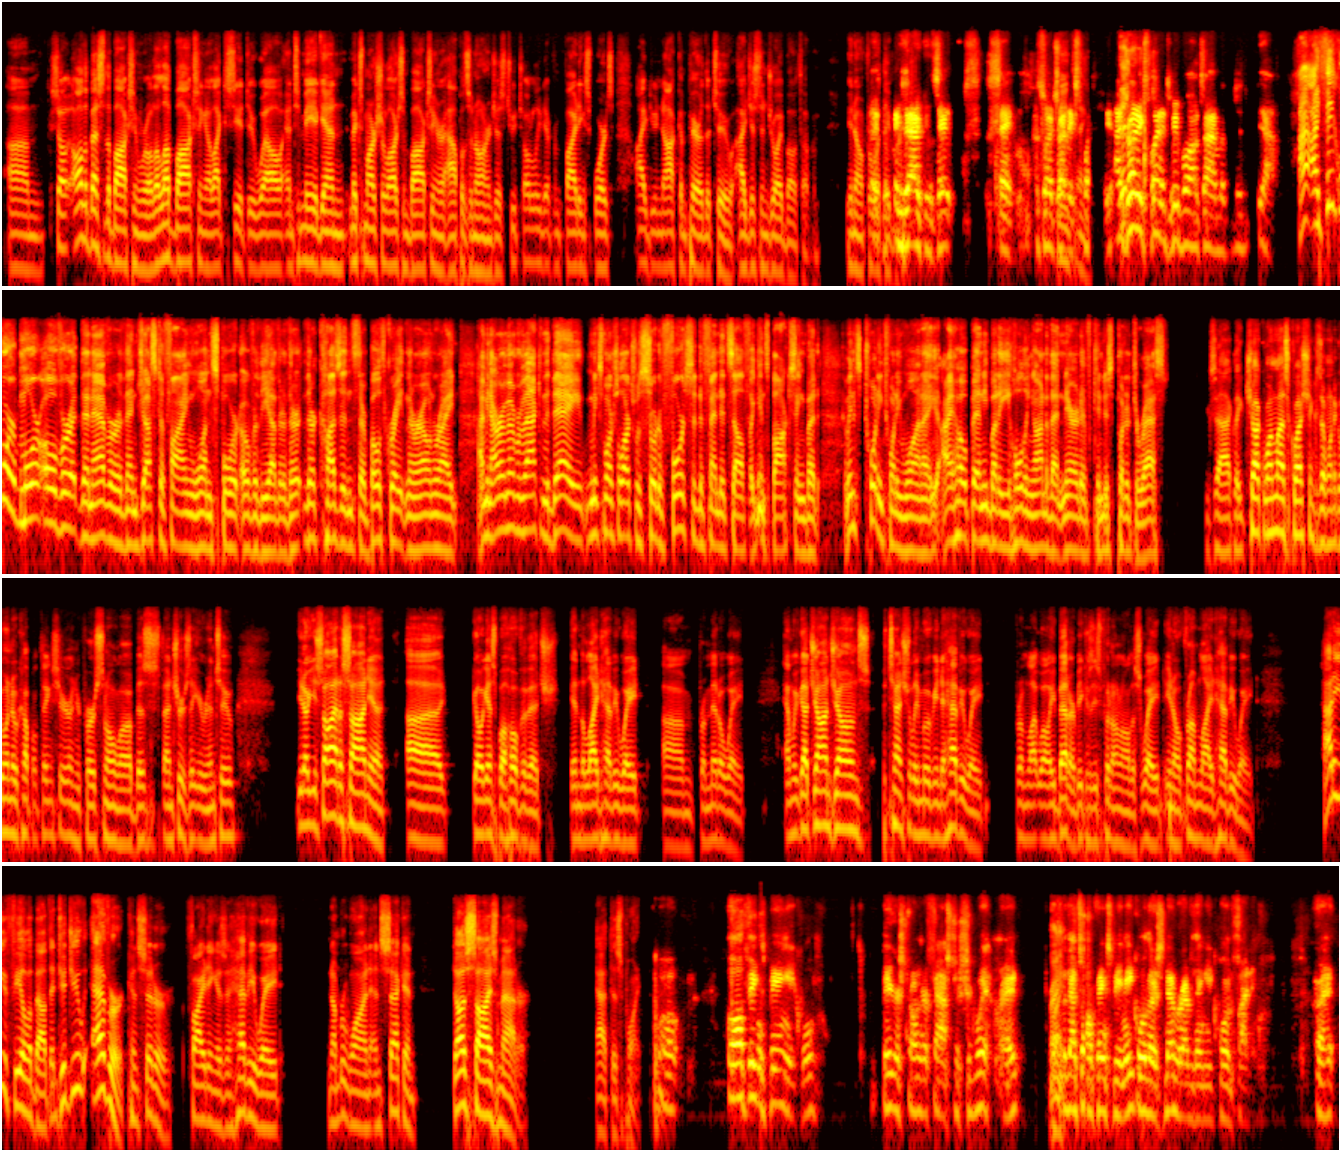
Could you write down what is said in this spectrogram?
Um, so all the best of the boxing world. I love boxing. I like to see it do well. And to me, again, mixed martial arts and boxing are apples and oranges, two totally different fighting sports. I do not compare the two. I just enjoy both of them. You know, for what they bring. exactly same. same. That's what I try same to explain. Thing. I try to explain it to people all the time, but yeah. I, I, think we're more over it than ever than justifying one sport over the other. They're they're cousins. They're both great in their own right. I mean, I remember back in the day, mixed martial arts was sort of forced to defend itself against boxing. But I mean, it's 2021. I, I hope anybody holding on to that narrative can just put it to rest. Exactly, Chuck. One last question because I want to go into a couple things here in your personal uh, business ventures that you're into. You know, you saw Adesanya uh, go against Blachowicz in the light heavyweight um, from middleweight and we've got Jon Jones potentially moving to heavyweight from light. Well, he better because he's put on all this weight, you know, from light heavyweight. How do you feel about that? Did you ever consider fighting as a heavyweight? Number one, and second, does size matter at this point? Well, all things being equal, bigger, stronger, faster should win, right? Right. But that's all things being equal. There's never everything equal in fighting. All right.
